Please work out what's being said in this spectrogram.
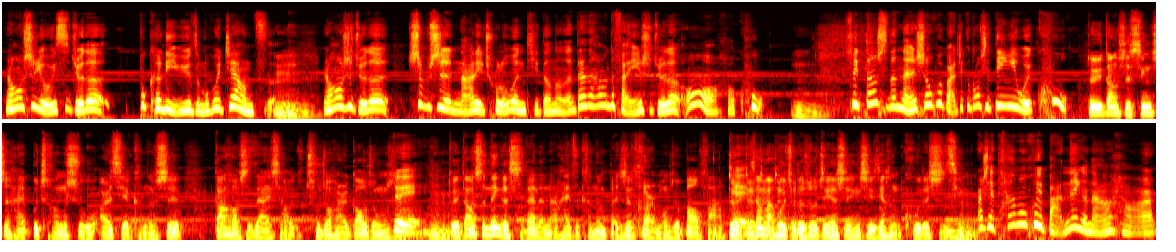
然后是有一丝觉得不可理喻，怎么会这样子？嗯然后是觉得是不是哪里出了问题等等的，但是他们的反应是觉得哦，好酷。嗯，所以当时的男生会把这个东西定义为酷，对于当时心智还不成熟，而且可能是刚好是在小初中还是高中，是吧？对。对，当时那个时代的男孩子可能本身荷尔蒙就爆发，对对相反会觉得说这件事情是一件很酷的事情，而且他们会把那个男孩儿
